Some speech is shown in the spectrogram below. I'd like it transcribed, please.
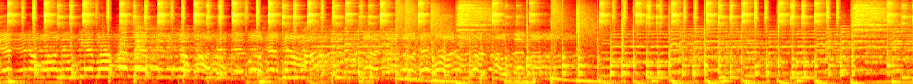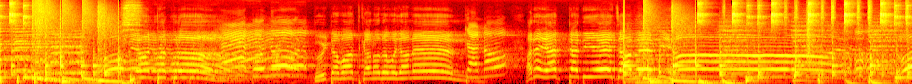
এই দুইটা কেন দেবো জানেন? কেন? আরে একটা দিয়ে যাবে বিহার। ও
